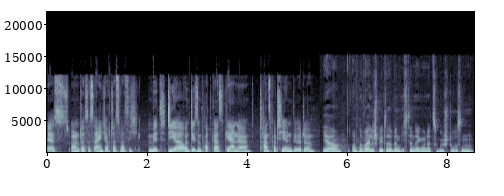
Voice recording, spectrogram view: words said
ist. Und das ist eigentlich auch das, was ich mit dir und diesem Podcast gerne transportieren würde. Ja, und eine Weile später bin ich dann irgendwann dazu gestoßen.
